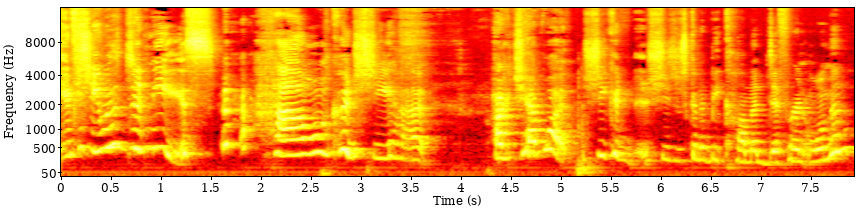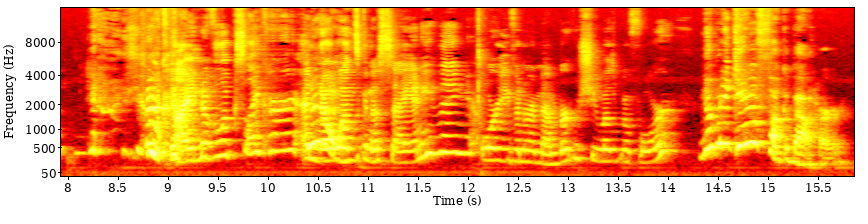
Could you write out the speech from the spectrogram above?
If she was Denise, how could she have? How could she have what? She could. She's just gonna become a different woman who kind of looks like her, and no one's gonna say anything or even remember who she was before. Nobody gave a fuck about her.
